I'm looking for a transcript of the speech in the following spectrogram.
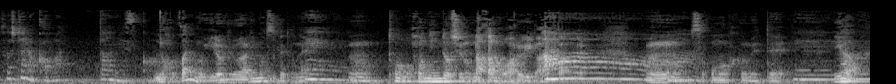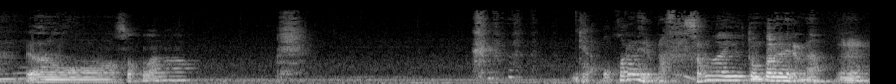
そしたら変わったんですか？他にもいろいろありますけどね、ええ。うん、当の本人同士の仲の悪いがあったんで。うん、そこも含めて、へーいや、あのーそこはな、いや、怒られるな。それは言うと怒られるな。うん。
